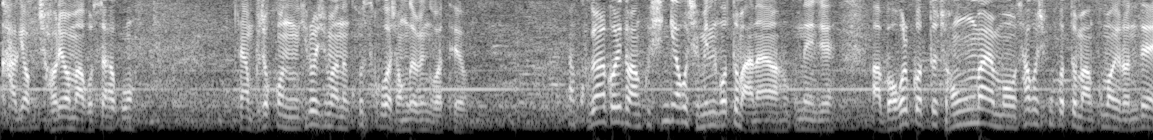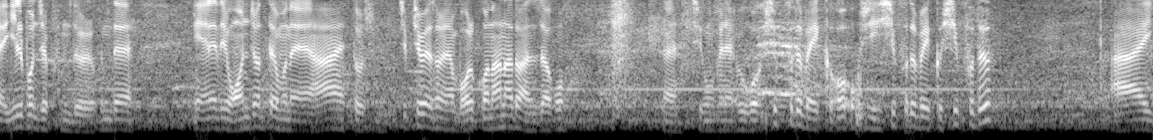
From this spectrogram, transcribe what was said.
가격 저렴하고 싸고 그냥 무조건 히로시마는 코스트코가 정답인 것 같아요. 그냥 구경할 거리도 많고 신기하고 재밌는 것도 많아요. 근데 이제 아, 먹을 것도 정말 뭐 사고 싶은 것도 많고 막 이런데 일본 제품들. 근데 얘네들이 원전 때문에 아또 좀 찝찝해서 그냥 먹을 건 하나도 안 사고 네, 지금 그냥 이거 seafood bake 어 혹시 seafood bake seafood? 아이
